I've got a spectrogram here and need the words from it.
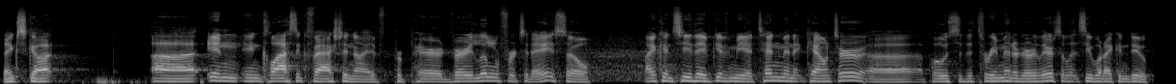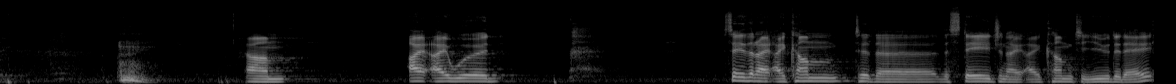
Thanks, Scott. Uh, in, in classic fashion, I've prepared very little for today, so I can see they've given me a 10 minute counter uh, opposed to the three minute earlier, so let's see what I can do. um, I, I would say that I, I, come to the, the stage and I, I come to you today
